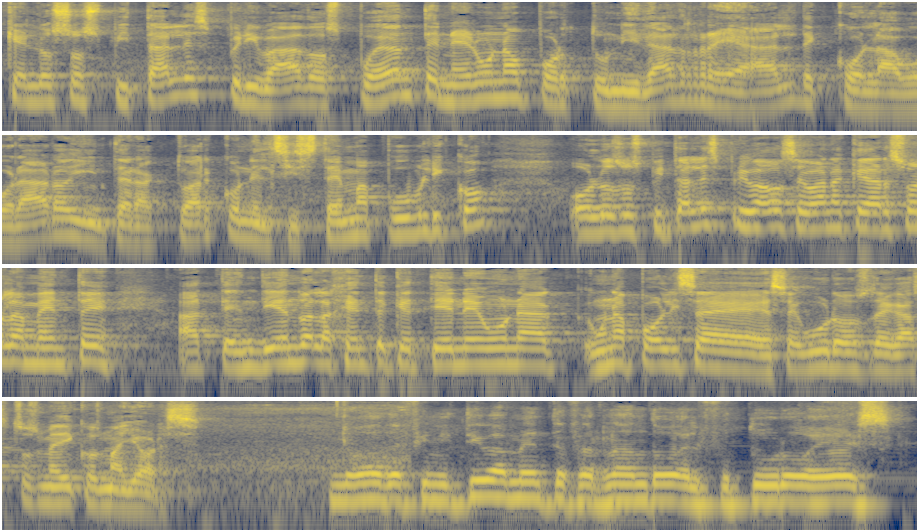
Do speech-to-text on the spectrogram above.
que los hospitales privados puedan tener una oportunidad real de colaborar o interactuar con el sistema público? ¿O los hospitales privados se van a quedar solamente atendiendo a la gente que tiene una, una póliza de seguros de gastos médicos mayores? No, definitivamente, Fernando, el futuro es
